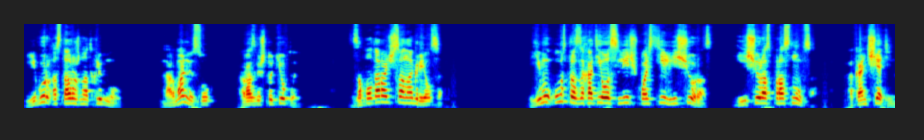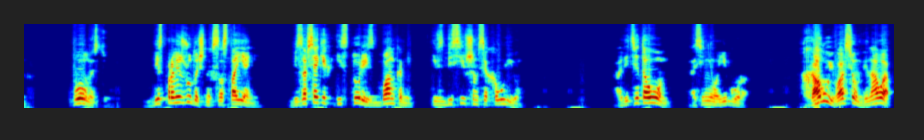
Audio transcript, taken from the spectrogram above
Егор осторожно отхлебнул. Нормальный сок, разве что теплый. За полтора часа нагрелся. Ему остро захотелось лечь в постель еще раз и еще раз проснуться. Окончательно. Полностью. Без промежуточных состояний. Безо всяких историй с банками и взбесившимся халуем. А ведь это он, осенило Егора. Халуй во всем виноват.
